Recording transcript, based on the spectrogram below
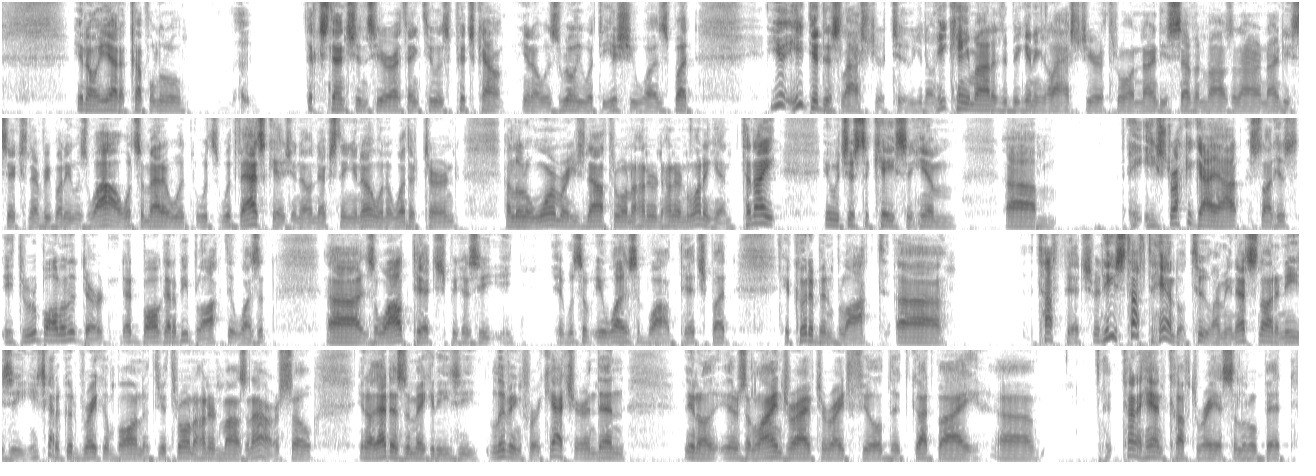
you know, he had a couple little extensions here, I think, to his pitch count, you know, was really what the issue was. But you, he did this last year, too. You know, he came out at the beginning of last year throwing 97 miles an hour, 96, and everybody was, wow, what's the matter with, with, with Vasquez? You know, next thing you know, when the weather turned a little warmer, he's now throwing 100, 101 again. Tonight, it was just a case of him. Um, he, struck a guy out. It's not his. He threw a ball in the dirt. That ball got to be blocked. It wasn't. Uh, it was a wild pitch because he, he it was a, it was a wild pitch, but it could have been blocked. Uh, tough pitch, but he's tough to handle too. I mean, that's not an easy. He's got a good breaking ball, and you're throwing 100 miles an hour, so you know that doesn't make it easy living for a catcher. And then, you know, there's a line drive to right field that got by, uh, kind of handcuffed Reyes a little bit.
